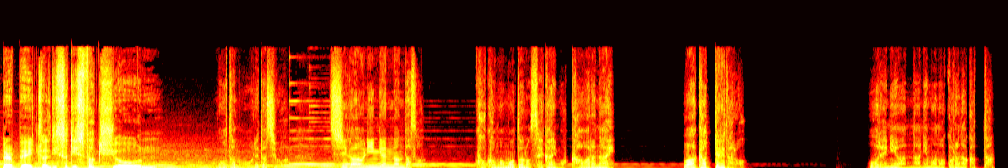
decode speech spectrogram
perpetual dissatisfaction. 元の俺たちは違う人間なんだぞここも元の世界も変わらない分かってるだろ俺には何も残らなかった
